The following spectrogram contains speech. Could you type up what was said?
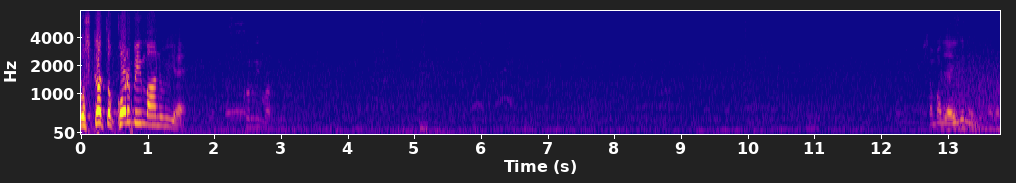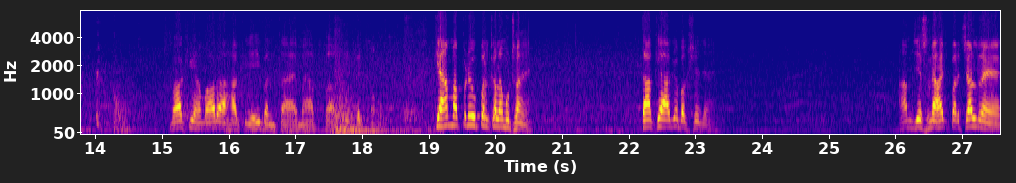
اس کا تو قرب ہی مانوی ہے۔ سمجھ آئے گی نہیں؟ باقی ہمارا حق یہی بنتا ہے، میں آپ کو آخری پھر کہوں۔ کہ ہم اپنے اوپر قلم اٹھائیں تاکہ آگے بخشے جائیں۔ ہم جس نہج پر چل رہے ہیں،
